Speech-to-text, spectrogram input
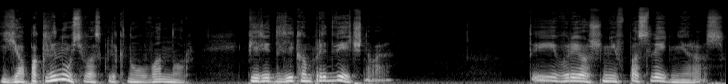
«Я поклянусь!» – воскликнул Ваннор. «Перед ликом предвечного!» «Ты врешь не в последний раз.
